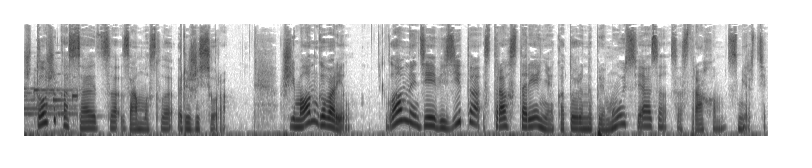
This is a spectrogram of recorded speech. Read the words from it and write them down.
Что же касается замысла режиссера. Шьямалан говорил, главная идея визита – страх старения, который напрямую связан со страхом смерти.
